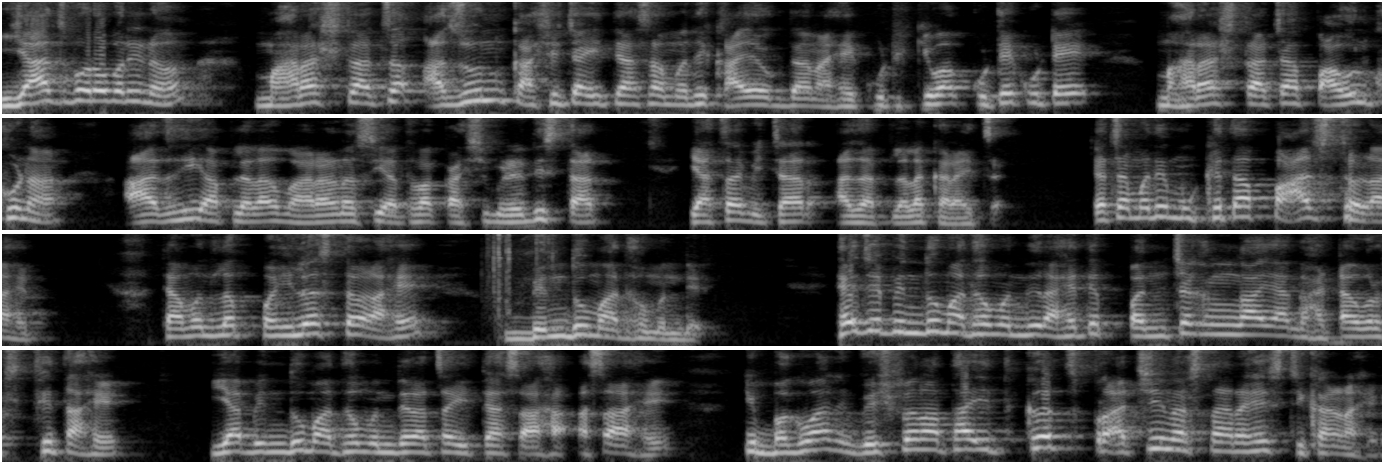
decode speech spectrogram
याचबरोबरीनं महाराष्ट्राचं अजून काशीच्या इतिहासामध्ये काय योगदान आहे? कुठे किंवा कुठे कुठे महाराष्ट्राच्या पाऊलखुणा आजही आपल्याला वाराणसी अथवा काश्मीर दिसतात याचा विचार आज आपल्याला करायचा आहे त्याच्यामध्ये मुख्यतः पाच स्थळ आहेत. त्यामधलं पहिलं स्थळ आहे बिंदू माधव मंदिर. हे जे बिंदू माधव मंदिर आहे ते पंचगंगा या घाटावर स्थित आहे. या बिंदू माधव मंदिराचा इतिहास हा- असा आहे की भगवान विश्वनाथा इतकंच प्राचीन असणारं हे ठिकाण आहे.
